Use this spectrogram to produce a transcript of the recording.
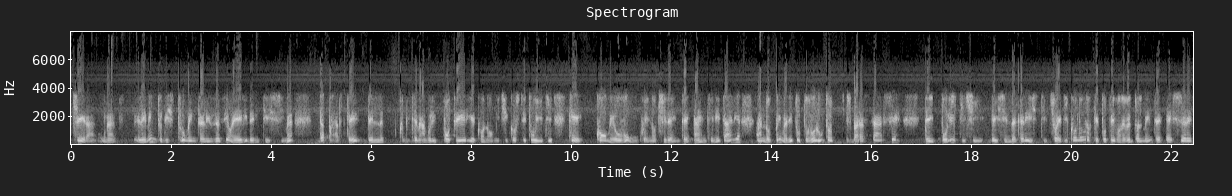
c'era un elemento di strumentalizzazione evidentissima da parte del chiamiamoli poteri economici costituiti che come ovunque in Occidente, anche in Italia, hanno prima di tutto voluto sbarazzarsi dei politici, dei sindacalisti, cioè di coloro che potevano eventualmente essere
